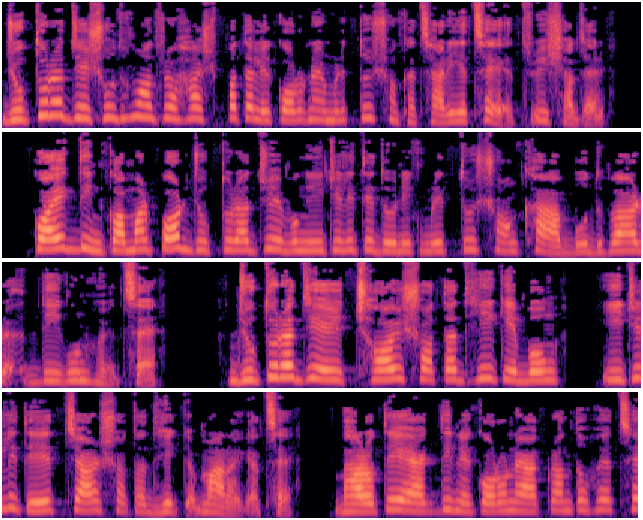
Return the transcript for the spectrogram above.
যুক্তরাজ্যে শুধুমাত্র হাসপাতালে করোনার মৃত্যুর সংখ্যা ছাড়িয়েছে ত্রিশ হাজার। কয়েকদিন কমার পর যুক্তরাজ্য এবং ইটালিতে দৈনিক মৃত্যুর সংখ্যা বুধবার দ্বিগুণ হয়েছে। যুক্তরাজ্যে ছয় শতাধিক এবং ইটালিতে চার শতাধিক মারা গেছে। ভারতে একদিনে করোনায় আক্রান্ত হয়েছে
